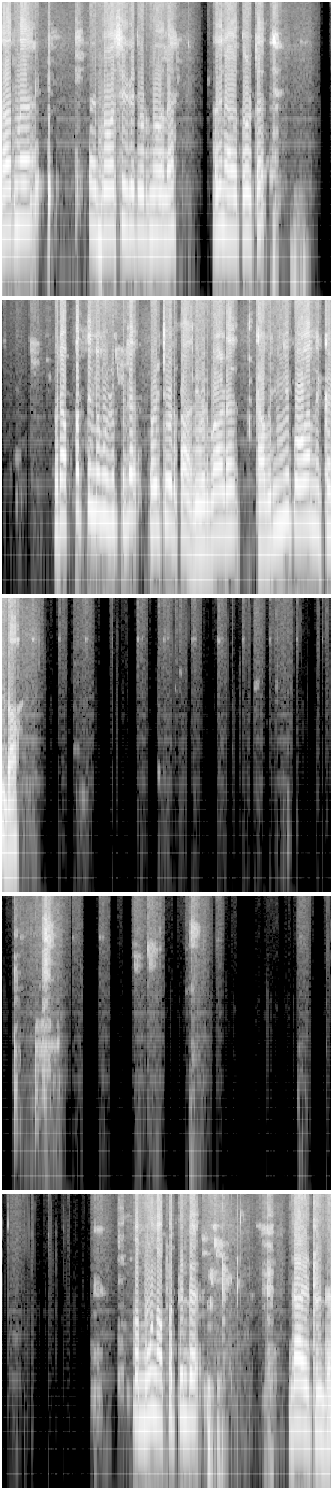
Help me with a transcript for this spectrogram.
സാറിന് ദോശയൊക്കെ ചൂടുന്ന പോലെ അതിനകത്തോട്ട് ഒരു മുഴുപ്പിൽ ഒഴിച്ചു കൊടുത്താൽ മതി. ഒരുപാട് കവിഞ്ഞു പോകാൻ നിൽക്കണ്ട. ഇപ്പം മൂന്ന് അപ്പത്തിന്റെ ഇതായിട്ടുണ്ട്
